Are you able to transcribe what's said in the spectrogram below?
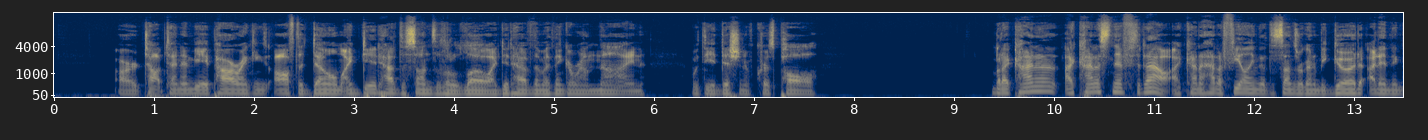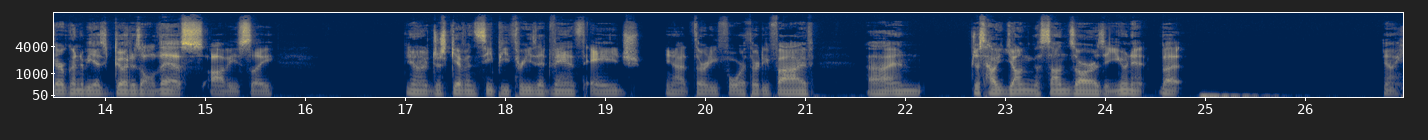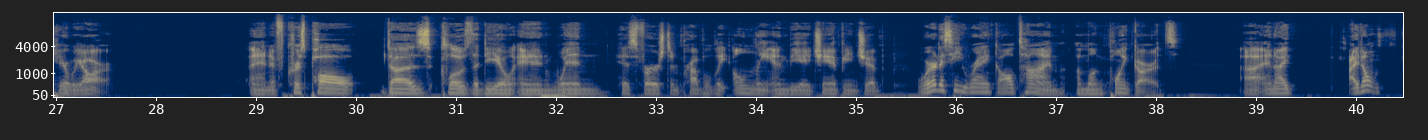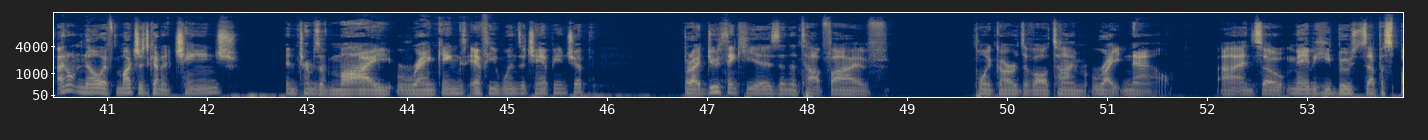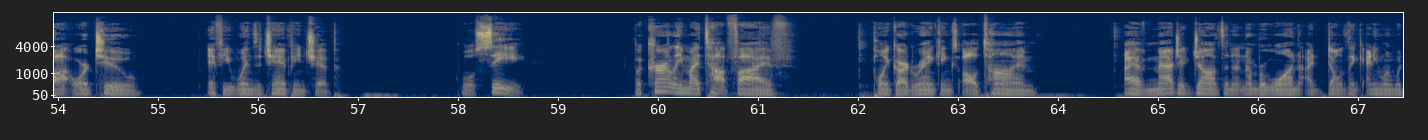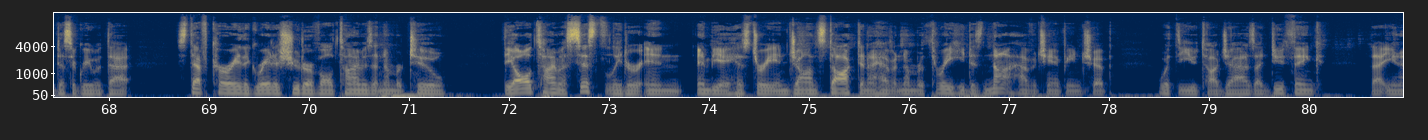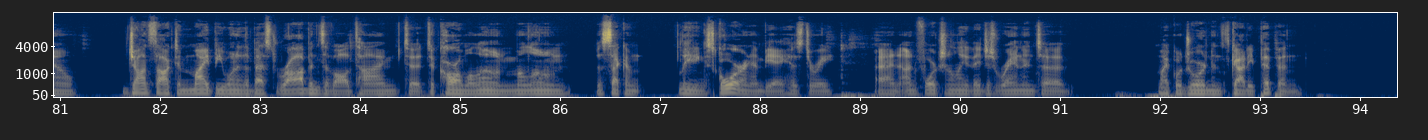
our top 10 NBA power rankings off the dome. I did have the Suns a little low. I did have them, I think, around nine with the addition of Chris Paul. But I kind of I kind of sniffed it out. I kind of had a feeling that the Suns were going to be good. I didn't think they were going to be as good as all this, obviously. You know, just given CP3's advanced age, you know, at 34, 35, uh, and just how young the Suns are as a unit. But you know, here we are. And if Chris Paul does close the deal and win his first and probably only NBA championship, where does he rank all time among point guards? Uh, and I, I don't, I don't know if much is going to change in terms of my rankings if he wins a championship, but I do think he is in the top five point guards of all time right now. Uh, and so maybe he boosts up a spot or two if he wins a championship. We'll see. But currently, my top five point guard rankings all time, I have Magic Johnson at number one. I don't think anyone would disagree with that. Steph Curry, the greatest shooter of all time, is at number two. The all time assist leader in NBA history, and John Stockton, I have at number three. He does not have a championship with the Utah Jazz. I do think that, you know, John Stockton might be one of the best Robins of all time to, to Karl Malone. Malone, the second leading scorer in NBA history. And unfortunately, they just ran into Michael Jordan and Scottie Pippen,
